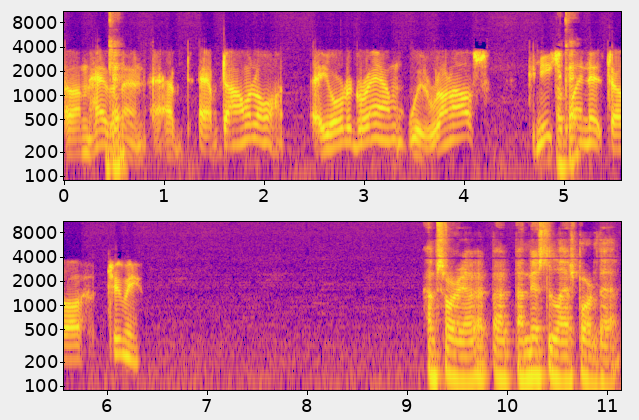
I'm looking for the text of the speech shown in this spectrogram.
I'm having Okay. an ab- abdominal aortogram with runoffs. Can you explain that uh, to me? I'm sorry, I, I, I missed the last part of that.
